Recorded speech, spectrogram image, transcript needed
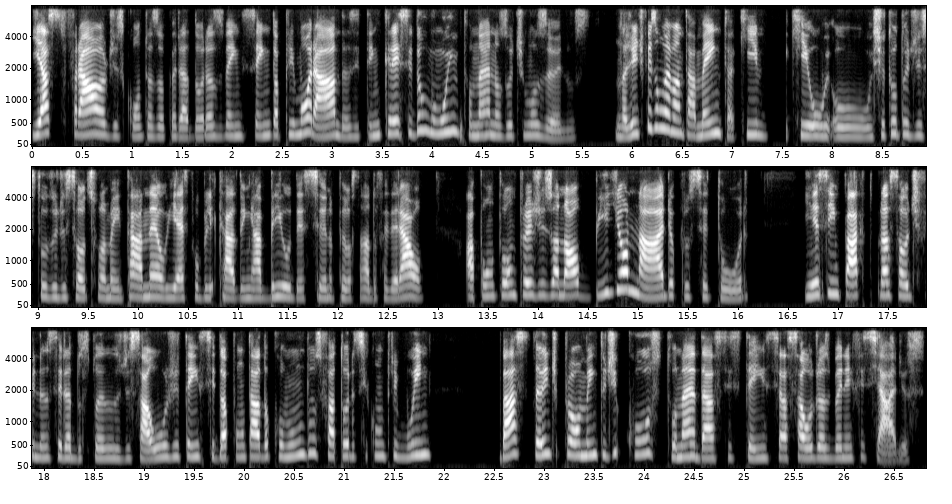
E as fraudes contra as operadoras vêm sendo aprimoradas e têm crescido muito, né, nos últimos anos. A gente fez um levantamento aqui que o, o Instituto de Estudo de Saúde Suplementar, né, o IES, publicado em abril desse ano pelo Senado Federal, apontou um prejuízo anual bilionário para o setor e esse impacto para a saúde financeira dos planos de saúde tem sido apontado como um dos fatores que contribuem bastante para o aumento de custo né, da assistência à saúde aos beneficiários.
